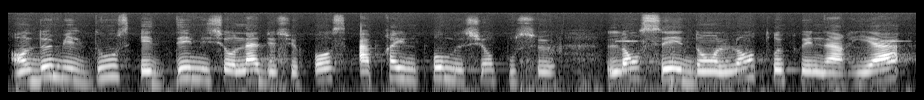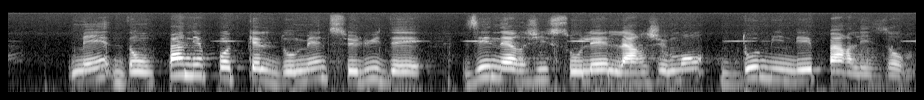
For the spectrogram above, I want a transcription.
en 2012 et démissionna de ce poste après une promotion pour se lancer dans l'entrepreneuriat, mais dans pas n'importe quel domaine, celui des énergies solaires largement dominé par les hommes.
